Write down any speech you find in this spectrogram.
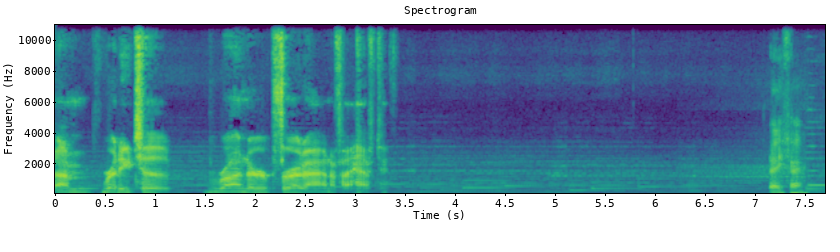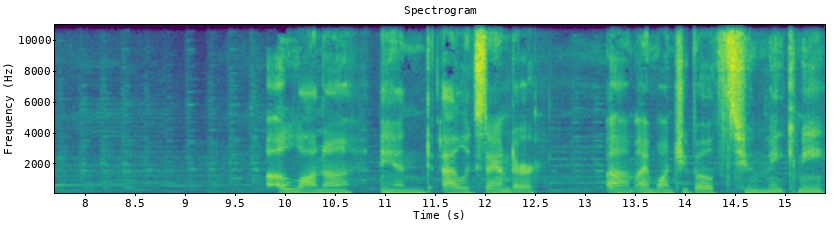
I'm ready to run or throw down if I have to. Very fair. Alannah and Alexander, um, I want you both to make me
